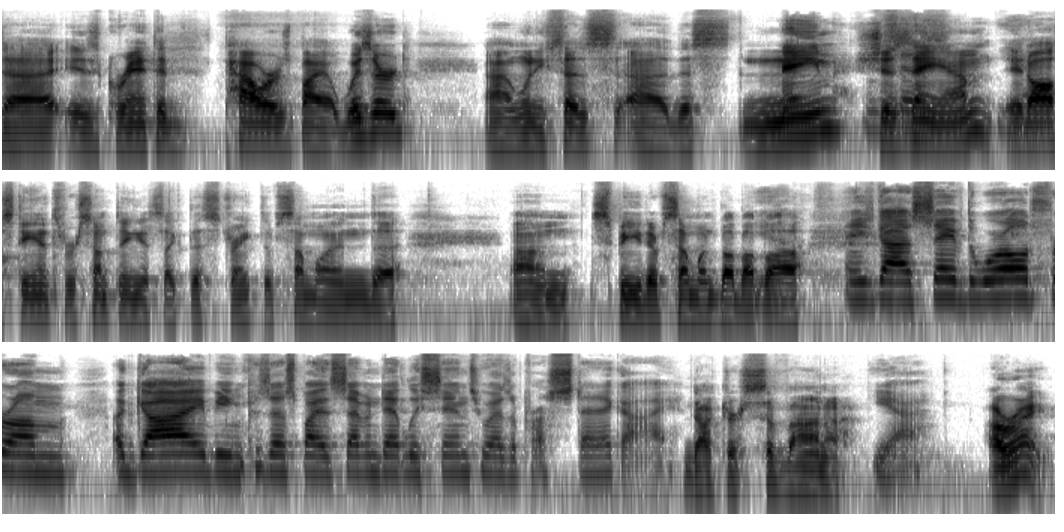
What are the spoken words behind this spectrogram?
uh, is granted powers by a wizard. Uh, when he says uh, this name, He says- Shazam, it all stands for something. It's like the strength of someone, the um, speed of someone, blah, blah, Yeah. blah. And he's got to save the world from a guy being possessed by the seven deadly sins who has a prosthetic eye. Dr. Sivana. Yeah. All right,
